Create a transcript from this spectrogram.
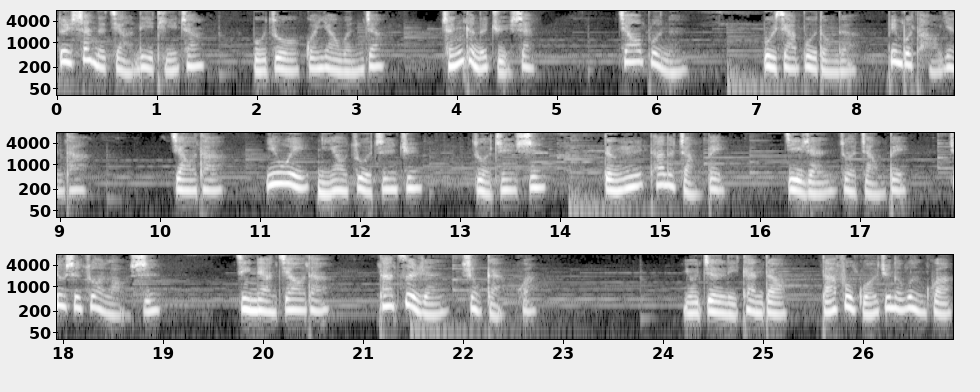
对善的奖励提倡，不做官样文章，诚恳的举善，教不能，部下不懂的，并不讨厌他，教他，因为你要做知君，做军师，等于他的长辈，既然做长辈，就是做老师，尽量教他，他自然受感化。由这里看到。答复国君的问话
